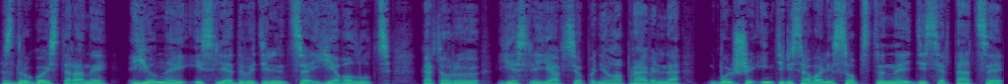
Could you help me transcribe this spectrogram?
С другой стороны, юная исследовательница Ева Луц, которую, если я все поняла правильно, больше интересовали собственная диссертация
